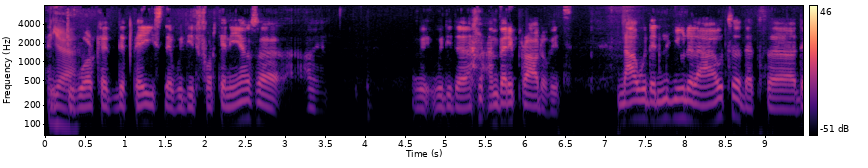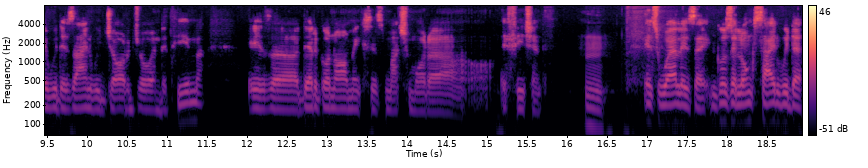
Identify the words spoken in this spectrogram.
And yeah. to work at the pace that we did for 10 years, uh, I mean, we, we did, uh, I'm very proud of it. Now with the new layout that, uh, that we designed with Giorgio and the team, is uh, the ergonomics is much more uh, efficient. Hmm. As well as it goes alongside with the,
